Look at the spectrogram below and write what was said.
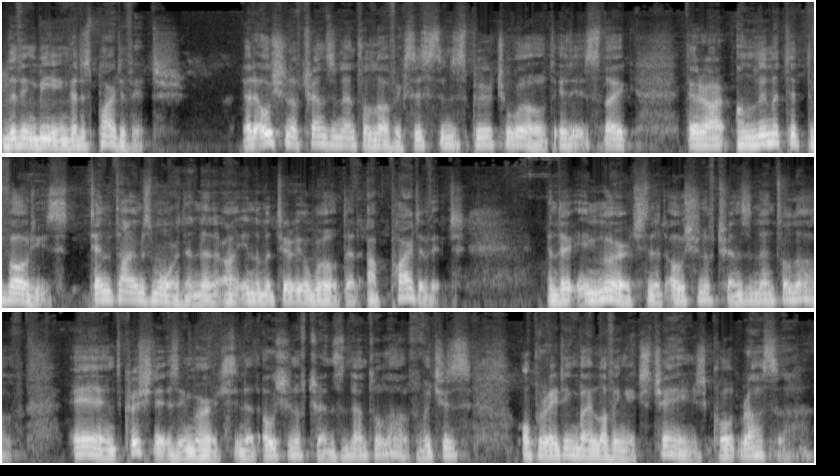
living being that is part of it. That ocean of transcendental love exists in the spiritual world. It is like there are unlimited devotees, 10 times more than there are in the material world, that are part of it. And they're immersed in that ocean of transcendental love. And Krishna is immersed in that ocean of transcendental love, which is operating by loving exchange called rasa.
